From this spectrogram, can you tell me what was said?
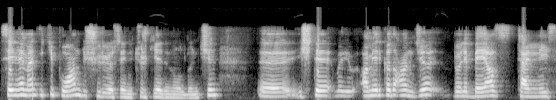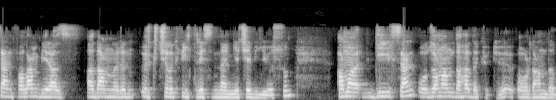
Seni hemen iki puan düşürüyor seni Türkiye'den olduğun için. E, işte Amerika'da anca böyle beyaz tenliysen falan biraz adamların ırkçılık filtresinden geçebiliyorsun. Ama değilsen o zaman daha da kötü. Oradan da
